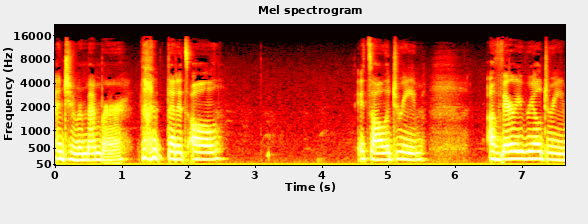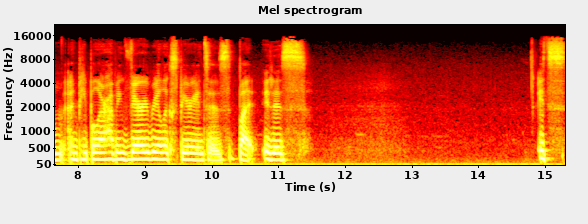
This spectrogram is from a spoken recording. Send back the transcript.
and to remember that it's all it's all a dream a very real dream. And people are having very real experiences but it is it's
